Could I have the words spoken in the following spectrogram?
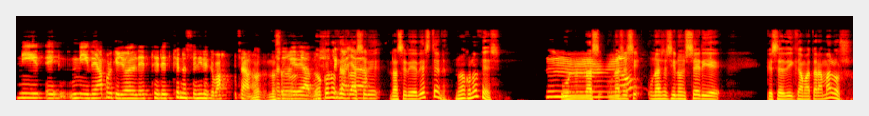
Ni, eh, ni idea, porque yo el de este, este no sé ni de qué va. O sea, ¿No, no, no, sé- tengo idea. ¿no Pues conoces la serie, la serie de Dexter? ¿No la conoces? Mm, un, as- un no. asesi- un asesino en serie que se dedica a matar a malos.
